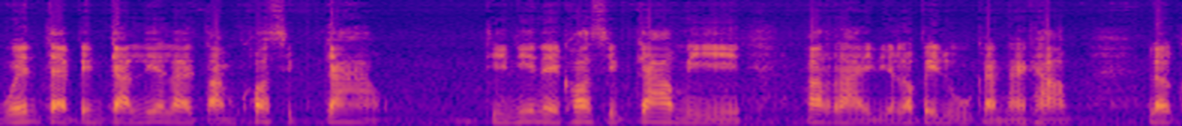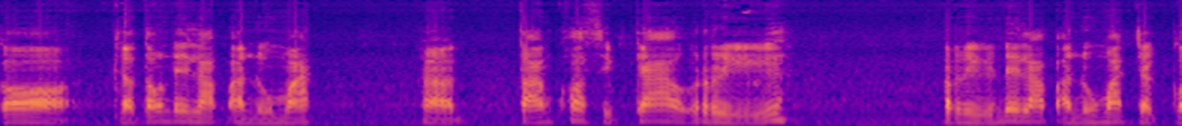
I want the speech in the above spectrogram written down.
เว้นแต่เป็นการเรียรายตามข้อ 19 ทีนี้ในข้อ 19 มีอะไร เดี๋ยวเราไปดูกันนะครับ แล้วก็จะต้องได้รับอนุมัติตามข้อ 19 หรือ หรือได้รับอนุมัติจากก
